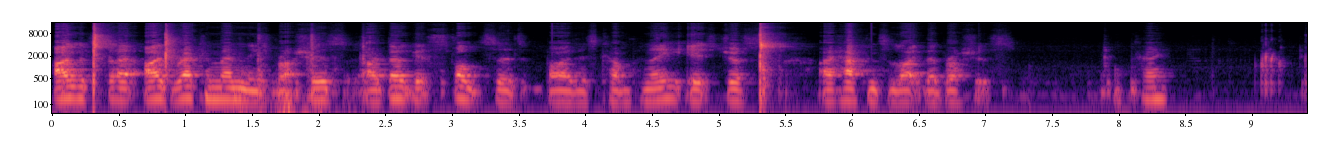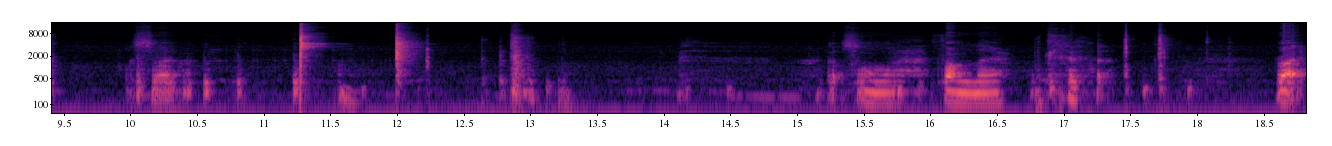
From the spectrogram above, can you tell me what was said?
I would say I'd recommend these brushes. I don't get sponsored by this company. It's just I happen to like their brushes. Okay. So I've got some fun there. right,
